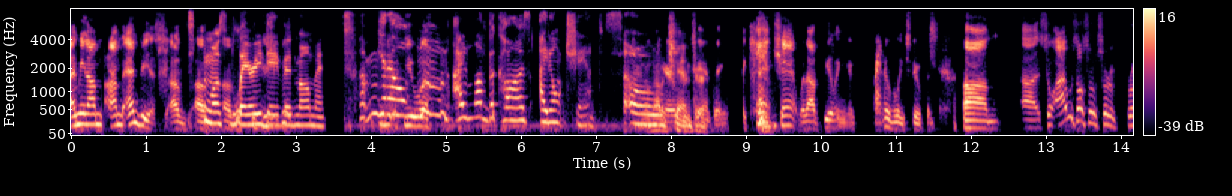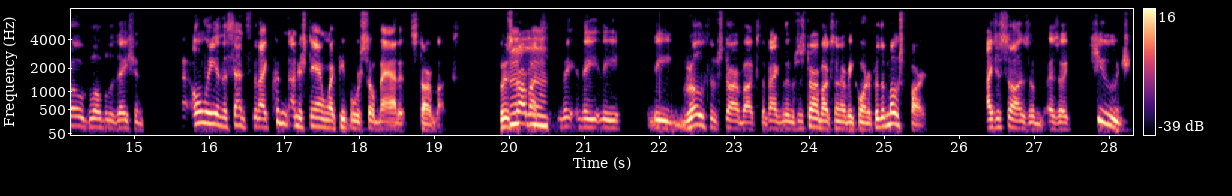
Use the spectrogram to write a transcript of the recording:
I mean, I'm. I'm envious of. of the most of- Larry because you David moment. Um, you you- know, you, uh, mm, I love the cause. I don't chant. Not So a care for chanter. chanting. I can't chant without feeling incredibly stupid. Um, uh, so I was also sort of pro globalization, uh, only in the sense that I couldn't understand why people were so mad at Starbucks. But. Starbucks, the, the the the growth of Starbucks, the fact that there was a Starbucks on every corner, for the most part, I just saw as a as a huge,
